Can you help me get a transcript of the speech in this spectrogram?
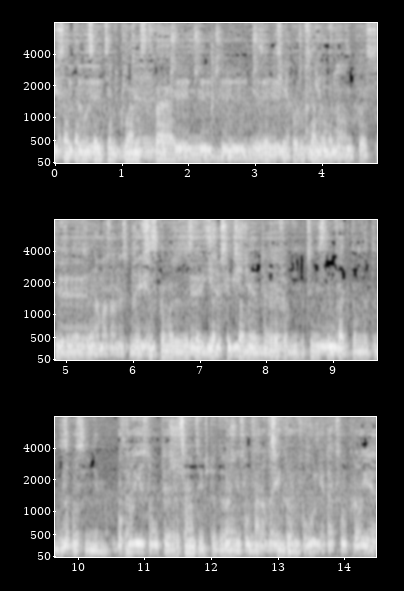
e, szatan jest ojcem kłamstwa czy- i czy- czy- jeżeli się poruszamy na takiej płaszczyźnie, e, że, że wszystko może E, zostać zaprzeczone wbrew oczywistym faktom, no to No bo, dyskusji nie ma. bo kroje są też... Wracając jeszcze do Właśnie, są dwa rodzaje krojów ogólnie, tak? Są kroje,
